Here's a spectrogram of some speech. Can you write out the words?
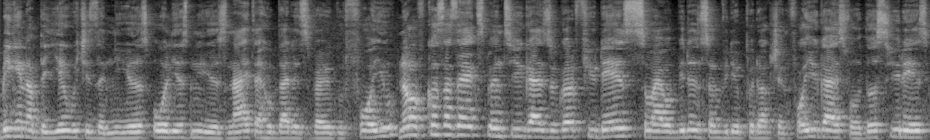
beginning of the year which is the new year's all year's new year's night. I hope that is very good for you. Now of course as i explained to you guys we've got a few days so i will be doing some video production for you guys for those few days.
